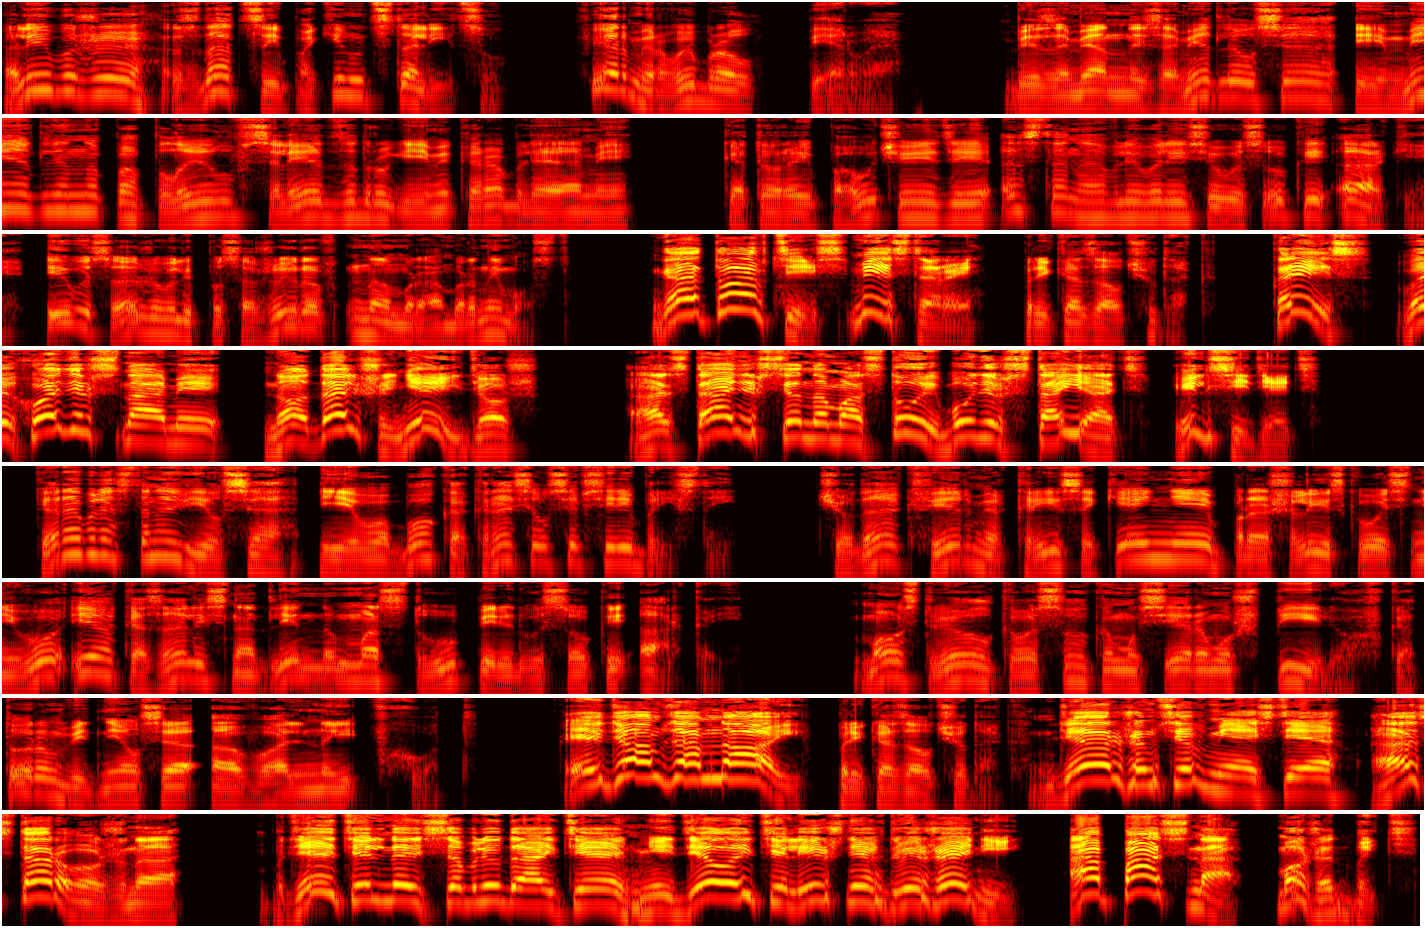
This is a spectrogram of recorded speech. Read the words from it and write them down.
либо же сдаться и покинуть столицу. Фермер выбрал первое. Безымянный замедлился и медленно поплыл вслед за другими кораблями, которые по очереди останавливались у высокой арки и высаживали пассажиров на мраморный мост. «Готовьтесь, мистеры!» — приказал чудак. «Крис, выходишь с нами, но дальше не идешь. Останешься на мосту и будешь стоять или сидеть». Корабль остановился, и его бок окрасился в серебристый. Чудак, фермер, Крис и Кенни прошли сквозь него и оказались на длинном мосту перед высокой аркой. Мост вел к высокому серому шпилю, в котором виднелся овальный вход. «Идем за мной!» — приказал чудак. «Держимся вместе! Осторожно! Бдительность соблюдайте! Не делайте лишних движений! Опасно, может быть!»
